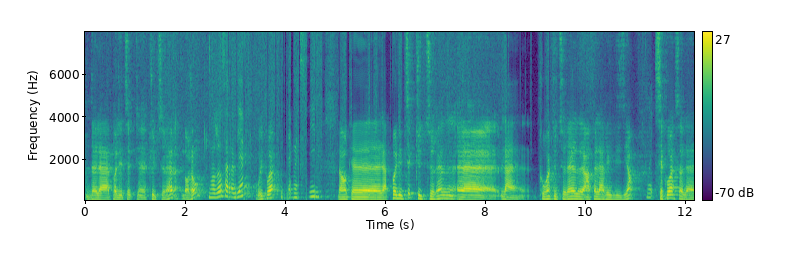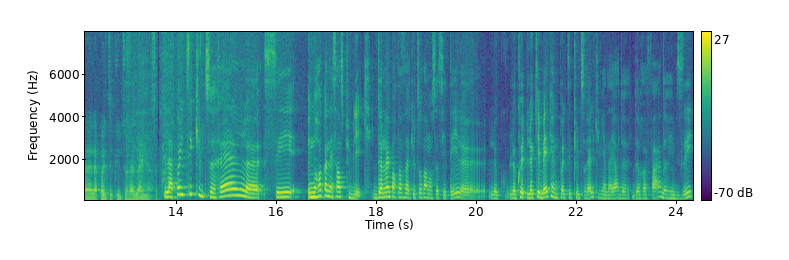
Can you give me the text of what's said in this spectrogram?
de la politique euh, culturelle. Bonjour. Bonjour, ça va bien? Oui, toi? Bien, merci. Donc, euh, la politique culturelle, euh, la courant culturel en fait la révision. Oui. C'est quoi ça, la, politique culturelle de la MRC? La politique culturelle, c'est une reconnaissance publique de l'importance de la culture dans nos sociétés. Le, Québec a une politique culturelle qui vient d'ailleurs de, refaire, de réviser.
